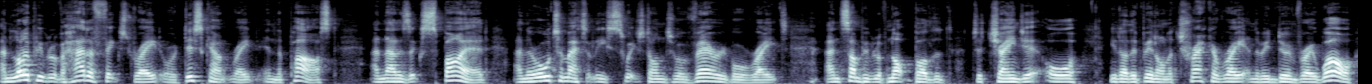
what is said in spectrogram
And a lot of people have had a fixed rate or a discount rate in the past, and that has expired, and they're automatically switched on to a variable rate. And some people have not bothered to change it, or you know they've been on a tracker rate and they've been doing very well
